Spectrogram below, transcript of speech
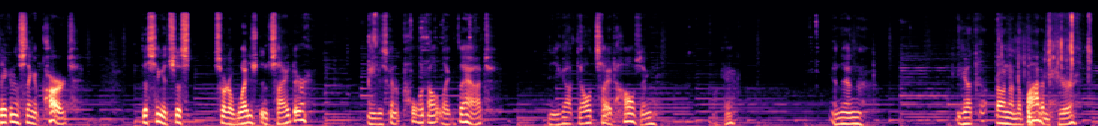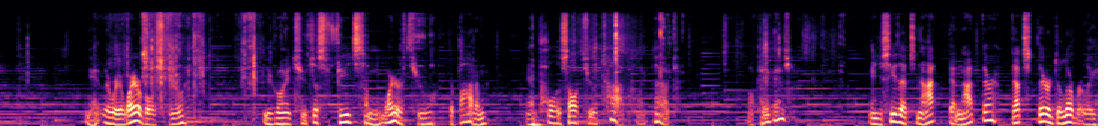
taking this thing apart, this thing is just sort of wedged inside there. And you're just going to pull it out like that. And you got the outside housing, okay? And then you got down on the bottom here, there where the wire goes through, you're going to just feed some wire through the bottom and pull this out through the top like that. Okay, guys? And you see that's not, that knot there? That's there deliberately.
